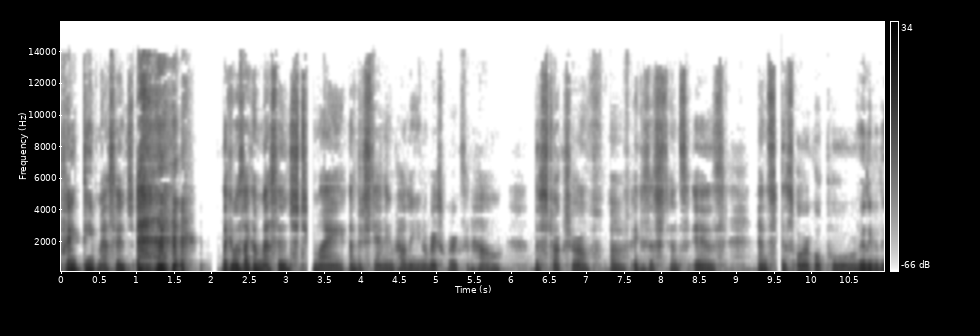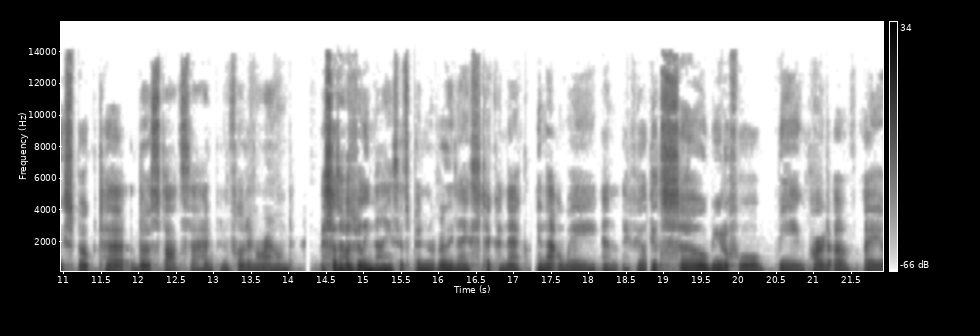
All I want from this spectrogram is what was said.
pretty deep message. like it was like a message to my understanding of how the universe works and how the structure of, of existence is. And so this oracle pool really, really spoke to those thoughts that had been floating around so that was really nice. It's been really nice to connect in that way, and I feel like it's so beautiful being part of a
